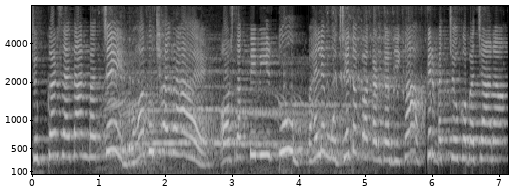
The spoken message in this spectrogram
चुप कर, शैतान बच्चे। बहुत उछल रहा है। और शक्तिवीर, तू, पहले मुझे तो पकड़ कर दिखा, फिर बच्चों को बचाना।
